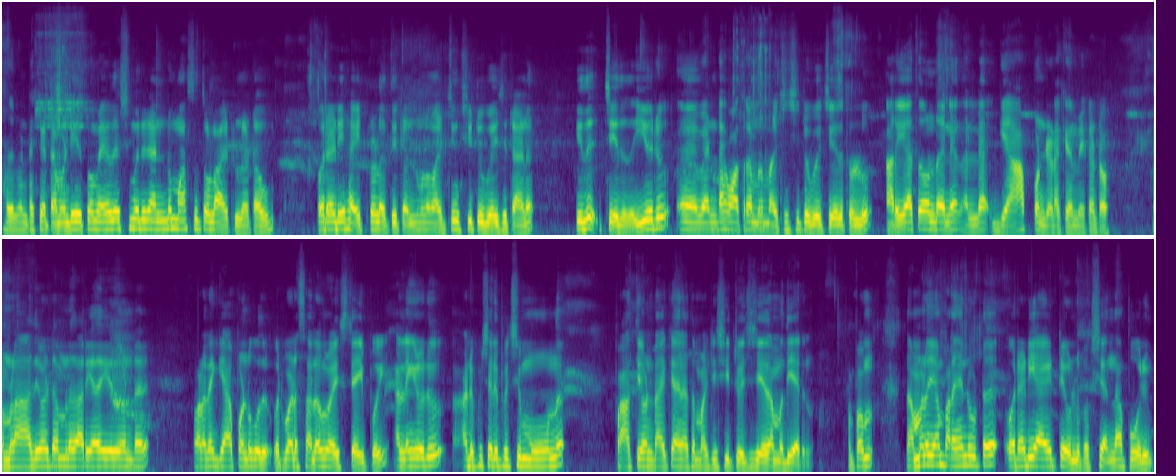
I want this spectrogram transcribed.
അത് വെണ്ടയ്ക്ക ഇട്ടാൻ വേണ്ടി ഇപ്പം ഏകദേശം ഒരു രണ്ട് മാസത്തോളം ആയിട്ടുള്ള കേട്ടോ. ഒരടി ഹൈറ്റിലുള്ള എത്തിയിട്ടുണ്ട്. നമ്മൾ മൾച്ചിങ് ഷീറ്റ് ഉപയോഗിച്ചിട്ടാണ് ഇത് ചെയ്തത്. ഈ ഒരു വെണ്ട മാത്രം നമ്മൾ മൾച്ചിങ് ഷീറ്റ് ഉപയോഗിച്ച് ചെയ്തിട്ടുള്ളൂ. അറിയാത്തതുകൊണ്ട് തന്നെ നല്ല ഗ്യാപ്പ് ഉണ്ട് ഇടയ്ക്ക് നമുക്ക് കേട്ടോ. നമ്മൾ ആദ്യമായിട്ട് നമ്മൾ അറിയാതെ ചെയ്തുകൊണ്ട് വളരെ ഗ്യാപ്പ് ഉണ്ട്. ഒരുപാട് സ്ഥലവും വേസ്റ്റ് ആയിപ്പോയി അല്ലെങ്കിൽ ഒരു അടുപ്പിച്ചടുപ്പിച്ച് മൂന്ന് പാത്തി ഉണ്ടാക്കി അതിനകത്ത് മൾട്ടി ഷീറ്റ് വെച്ച് ചെയ്താൽ മതിയായിരുന്നു. അപ്പം നമ്മൾ ഞാൻ പറഞ്ഞതിന്റെ കൂട്ട് ഒരടി ആയിട്ടേ ഉള്ളൂ. പക്ഷെ എന്നാൽ പോലും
